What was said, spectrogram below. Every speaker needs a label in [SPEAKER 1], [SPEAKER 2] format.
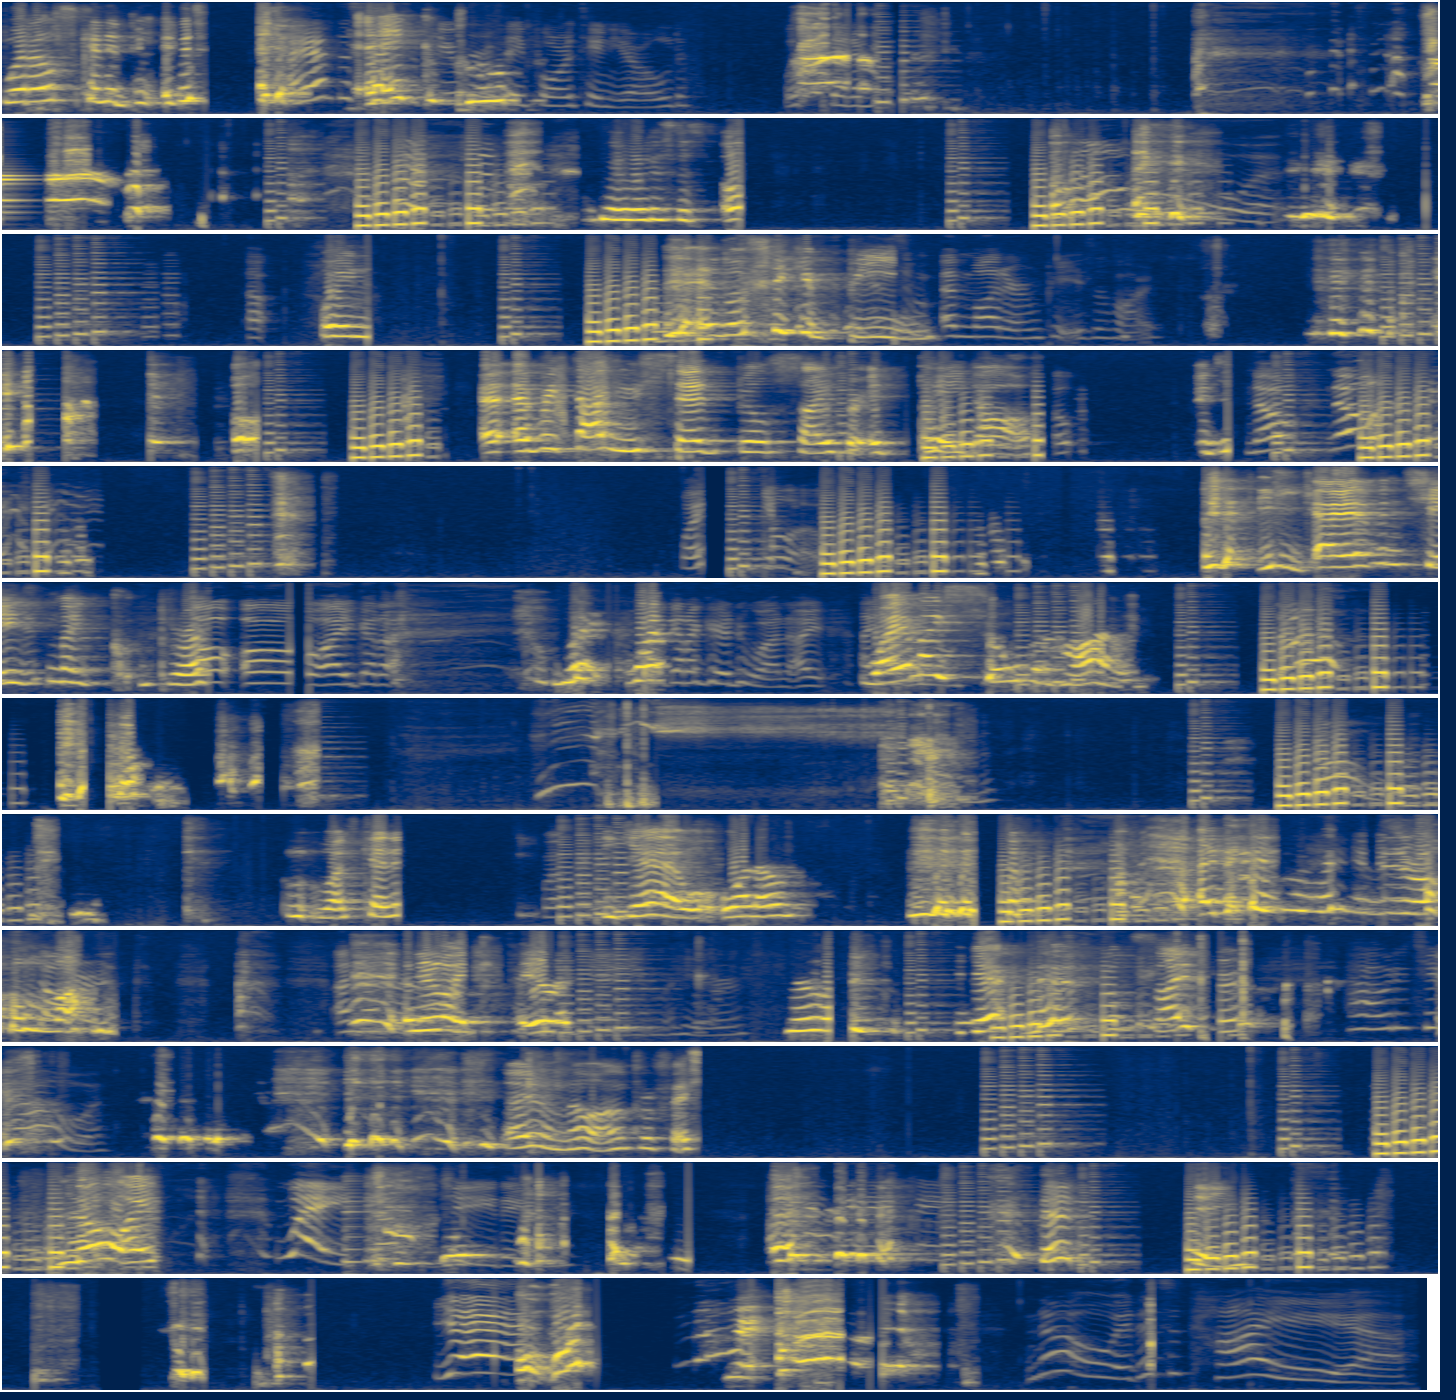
[SPEAKER 1] What else can it be? It is.
[SPEAKER 2] I have the sense of humor of a 14 year old. What's gonna be?
[SPEAKER 1] Okay, what is this? Oh.
[SPEAKER 2] No! Oh.
[SPEAKER 1] Wait. it looks like a bean.
[SPEAKER 2] a modern piece of art.
[SPEAKER 1] Every time you said Bill Cipher, it paid off.
[SPEAKER 2] Oh.
[SPEAKER 1] It
[SPEAKER 2] no, no! Why yellow?
[SPEAKER 1] I haven't changed my brush.
[SPEAKER 2] Oh, oh, I gotta.
[SPEAKER 1] What? What?
[SPEAKER 2] I got a good one. I. I
[SPEAKER 1] Why am I so behind? What can it?
[SPEAKER 2] It
[SPEAKER 1] yeah. What else? I didn't even roll one.
[SPEAKER 2] Another
[SPEAKER 1] And you're like, you're like,
[SPEAKER 2] here.
[SPEAKER 1] you're like, yeah, that's Bill Cipher.
[SPEAKER 2] How did you know?
[SPEAKER 1] I don't know. I'm a professional.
